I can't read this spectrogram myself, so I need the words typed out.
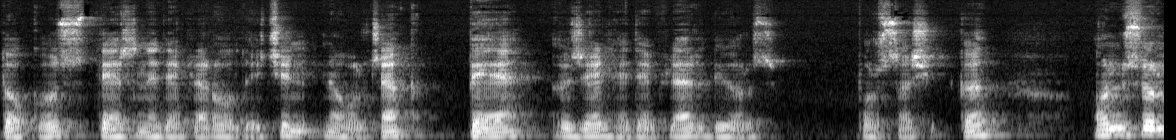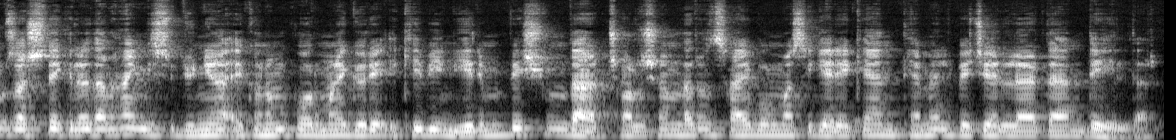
9. Dersin hedefleri olduğu için ne olacak? B. Özel hedefler diyoruz. Bursa şıkkı. 10. sorumuz aşağıdakilerden hangisi Dünya Ekonomik Forumu'na göre 2025 yılında çalışanların sahip olması gereken temel becerilerden değildir?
